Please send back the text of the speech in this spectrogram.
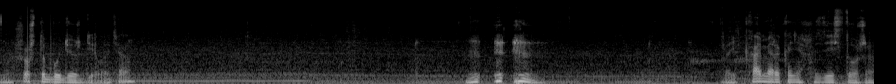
Ну, что ж ты будешь делать, а? да и камера, конечно, здесь тоже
